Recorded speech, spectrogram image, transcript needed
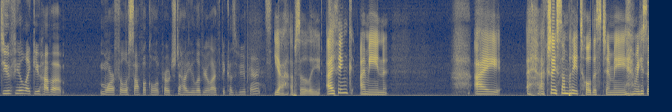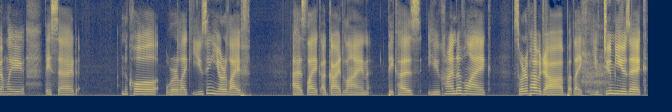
Do you feel like you have a more philosophical approach to how you live your life because of your parents? yeah absolutely i think i mean i actually somebody told this to me recently. They said nicole we're like using your life as like a guideline because you kind of like sort of have a job but like you do music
